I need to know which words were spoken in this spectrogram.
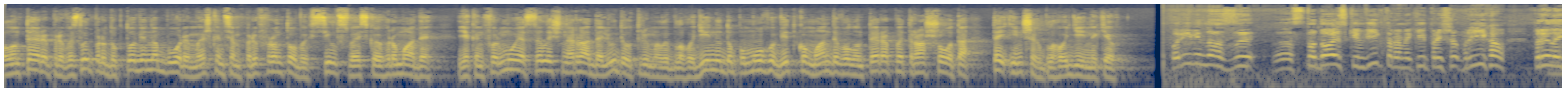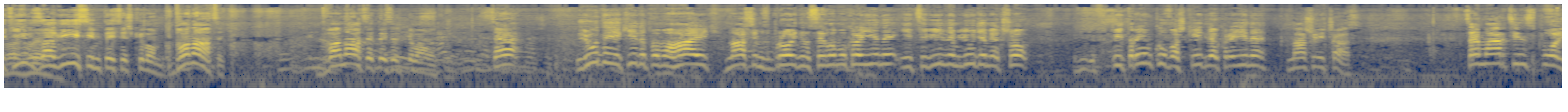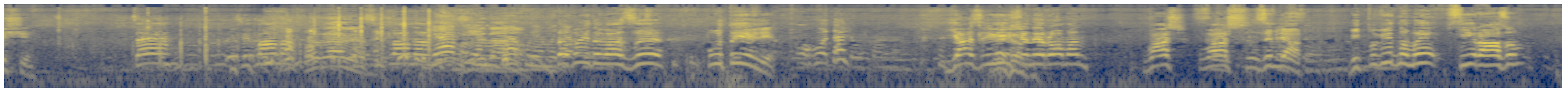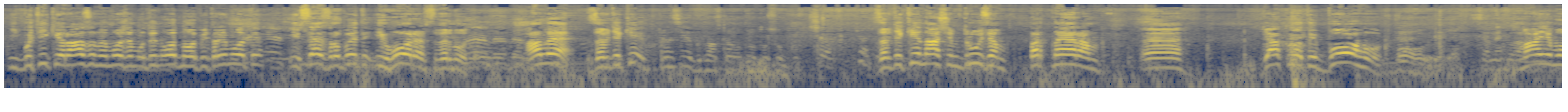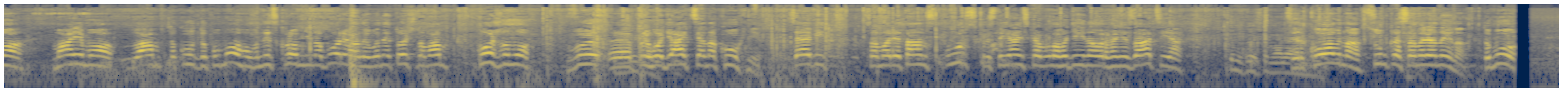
Волонтери привезли продуктові набори мешканцям прифронтових сіл Свеської громади. Як інформує селищна рада, люди отримали благодійну допомогу від команди волонтера Петра Шота та інших благодійників. Порівняно з е, Стодольським Віктором, який прийшов, приїхав, прилетів за 8 тисяч кілометрів. 12. 12 тисяч кілометрів. Це люди, які допомагають нашим Збройним силам України і цивільним людям, якщо в підтримку важкий для України нашої час. Це Мартін з Польщі. Це Світлана, Світлана Дякуємо, дякуємо. Давидова з Путивлі. Я з Львівщини, Роман, ваш, ваш земляк. Відповідно, ми всі разом, і бо тільки разом ми можемо один одного підтримувати і все зробити, і горе свернути. Але завдяки. Будь ласка, одну ту сумку. Завдяки нашим друзям, партнерам, е, дякувати Богу, Богу маємо, маємо вам таку допомогу. Вони скромні набори, але вони точно вам кожному в, е, пригодяться на кухні. Це від Самарітан Спурс, християнська благодійна організація. Церковна сумка самарянина. Тому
